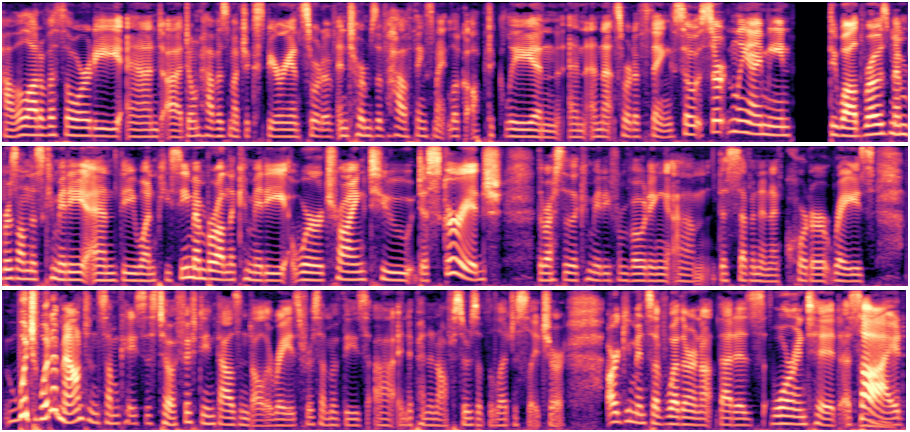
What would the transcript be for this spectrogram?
have a lot of authority and uh, don't have as much experience, sort of in terms of how things might look optically and and and that sort of thing. So certainly, I mean. The Wild Rose members on this committee and the one PC member on the committee were trying to discourage the rest of the committee from voting um, the seven and a quarter raise, which would amount in some cases to a $15,000 raise for some of these uh, independent officers of the legislature. Arguments of whether or not that is warranted aside,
